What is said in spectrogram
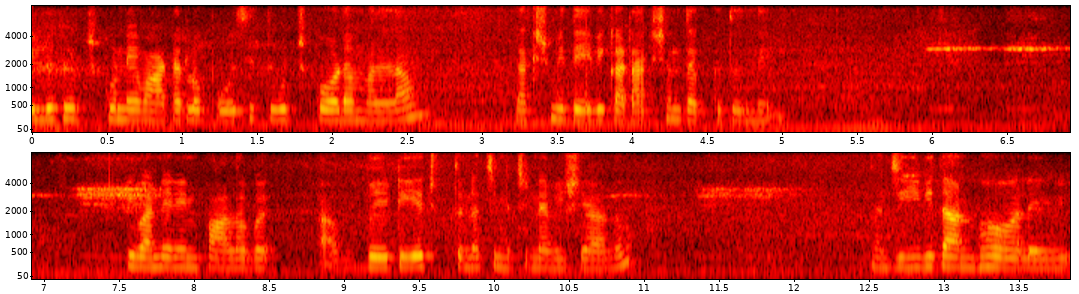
ఇల్లు తుడుచుకునే వాటర్లో పోసి తూడ్చుకోవడం వల్ల లక్ష్మీదేవి కటాక్షం దక్కుతుంది. ఇవన్నీ నేను ఫాలో వేటియే చెప్తున్న చిన్న చిన్న విషయాలు. నా జీవిత అనుభవాలు ఇవి.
